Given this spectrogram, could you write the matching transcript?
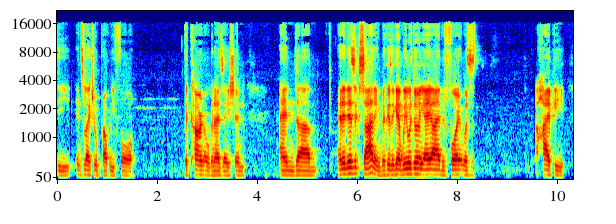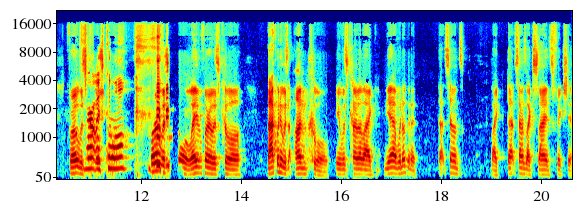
the intellectual property for the current organization, and um, and it is exciting because again, we were doing AI before it was hypey before it was before cool. it was cool. before it was cool, way before it was cool. Back when it was uncool, it was kind of like, yeah, we're not gonna. That sounds like that sounds like science fiction.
